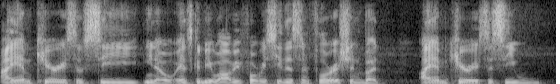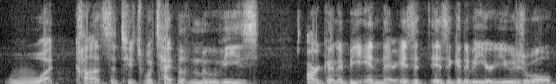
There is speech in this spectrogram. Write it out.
I am curious to see, you know, it's going to be a while before we see this in fruition, but I am curious to see what constitutes what type of movies are going to be in there. Is it is it going to be your usual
